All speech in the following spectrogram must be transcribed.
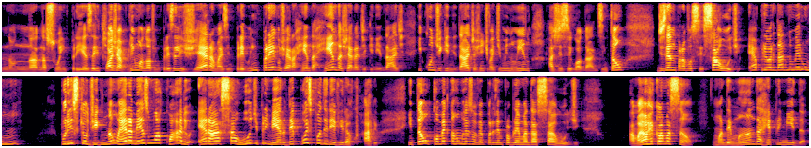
na, na sua empresa. Ele Sim. pode abrir uma nova empresa, ele gera mais emprego, emprego gera renda, renda gera dignidade, e com dignidade a gente vai diminuindo as desigualdades. Então, dizendo para você, saúde é a prioridade número um. Por isso que eu digo, não era mesmo o aquário, era a saúde primeiro, depois poderia vir o aquário. Então, como é que nós vamos resolver, por exemplo, o problema da saúde? A maior reclamação, uma demanda reprimida,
